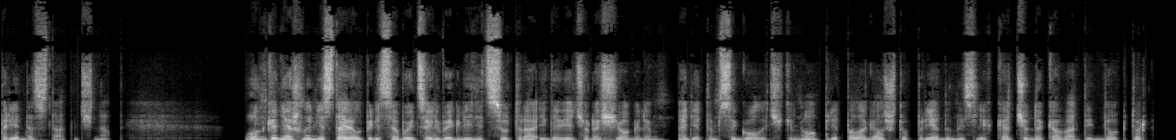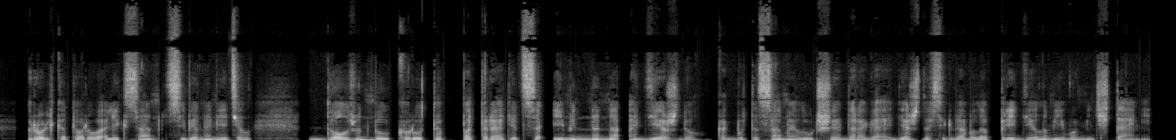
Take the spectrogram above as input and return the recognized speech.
предостаточно. Он, конечно, не ставил перед собой цель выглядеть с утра и до вечера щеголем, одетым с иголочки, но предполагал, что преданный, слегка чудаковатый доктор, роль которого Александр себе наметил, должен был круто потратиться именно на одежду, как будто самая лучшая дорогая одежда всегда была пределом его мечтаний.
